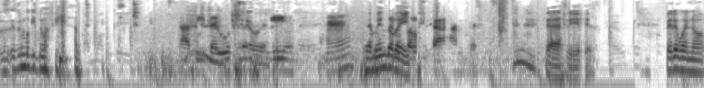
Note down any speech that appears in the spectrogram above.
Es un poquito más picante. A ti te gusta el ¿eh? Tremendo bait. Así es. Pero bueno,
